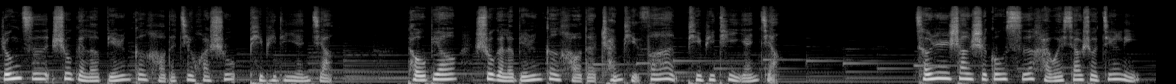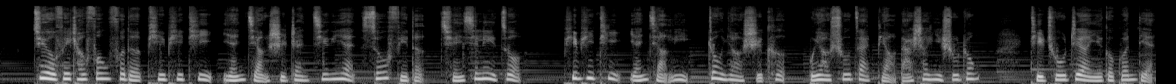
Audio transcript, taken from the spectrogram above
融资输给了别人更好的计划书 PPT 演讲，投标输给了别人更好的产品方案 PPT 演讲。曾任上市公司海外销售经理。具有非常丰富的 PPT 演讲实战经验，Sophie 的全新力作《PPT 演讲力重要时刻不要输在表达上》一书中，提出这样一个观点：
